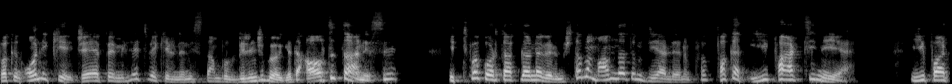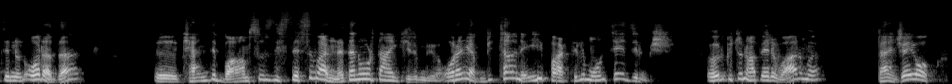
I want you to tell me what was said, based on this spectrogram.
Bakın 12 CHP milletvekilinin İstanbul birinci bölgede 6 tanesi ittifak ortaklarına verilmiş. Tamam anladım diğerlerini. Fakat İyi Parti niye? İyi Parti'nin orada e, kendi bağımsız listesi var. Neden oradan girmiyor? Oraya bir tane İyi Partili monte edilmiş. Örgütün haberi var mı? Bence yok.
